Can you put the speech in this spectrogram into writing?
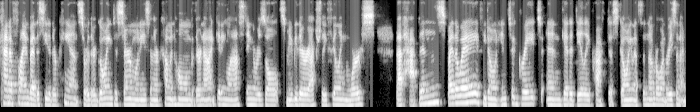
kind of flying by the seat of their pants or they're going to ceremonies and they're coming home but they're not getting lasting results maybe they're actually feeling worse that happens, by the way, if you don't integrate and get a daily practice going. That's the number one reason I'm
